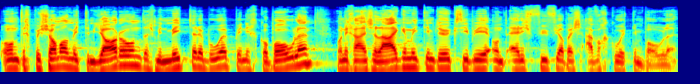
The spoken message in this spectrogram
Und ich bin schon mal mit dem Jaron, das ist mein mittlerer Bub, bin ich bowlen, wo ich eigentlich alleine mit ihm dort war. Und er ist fünf Jahre, aber ist einfach gut im Bowlen.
